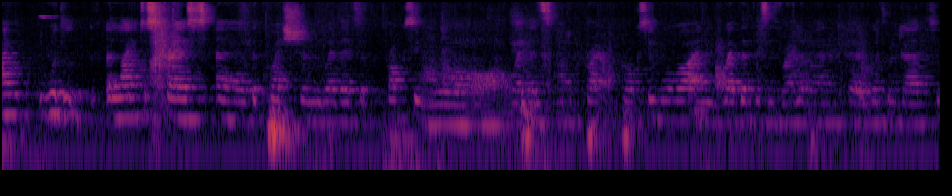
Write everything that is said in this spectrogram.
I would like to stress uh, the question whether it's a proxy war or whether it's not a proxy war and whether this is relevant uh, with regard to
